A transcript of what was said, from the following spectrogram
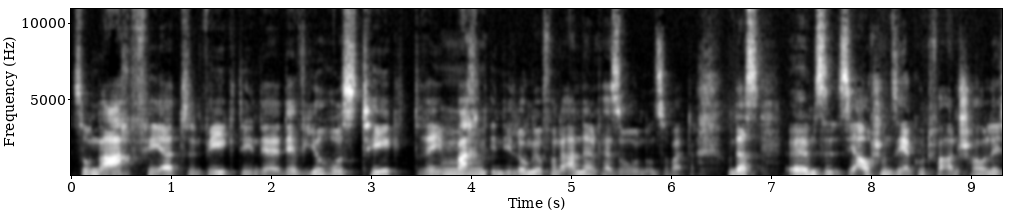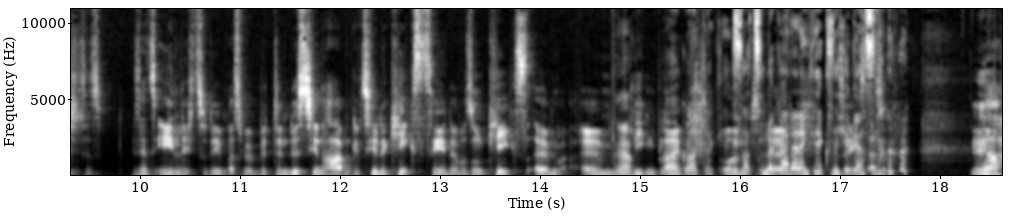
so nachfährt, den Weg, den der, der Virus tägt, mhm. macht in die Lunge von einer anderen Person und so weiter. Und das ähm, ist ja auch schon sehr gut veranschaulicht. Das ist jetzt ähnlich zu dem, was wir mit den Nüsschen haben. Gibt es hier eine Keksszene, wo so ein Keks ähm, ähm, ja. liegen bleibt. Oh Gott, der Keks. Und, hat zum Glück hat er den Keks nicht gegessen. Also, ja,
